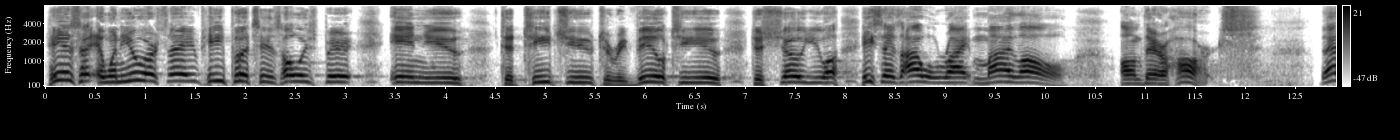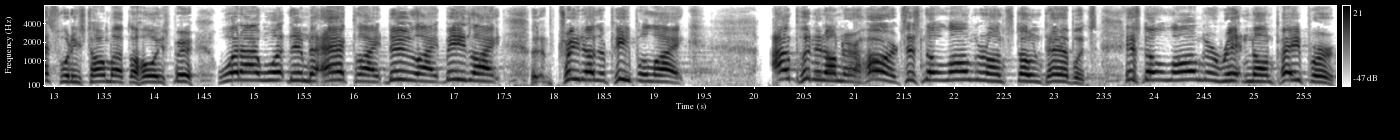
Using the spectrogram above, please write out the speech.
His, when you are saved, He puts His Holy Spirit in you to teach you, to reveal to you, to show you all. He says, I will write my law on their hearts. That's what he's talking about, the Holy Spirit. What I want them to act like, do like, be like, treat other people like. I'm putting it on their hearts. It's no longer on stone tablets. It's no longer written on paper.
